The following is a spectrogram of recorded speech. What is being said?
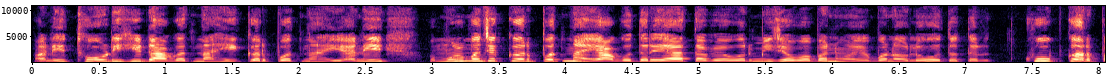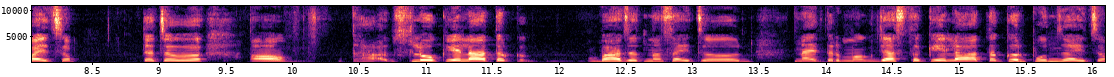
आणि थोडीही डागत नाही करपत नाही. आणि मूळ म्हणजे करपत नाही. अगोदर या तव्यावर मी जेव्हा बनव बनवलं होतं तर खूप करपायचं. त्याचं स्लो केला तर क- भाजत नसायचं नाहीतर मग जास्त केला तर करपून जायचं.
